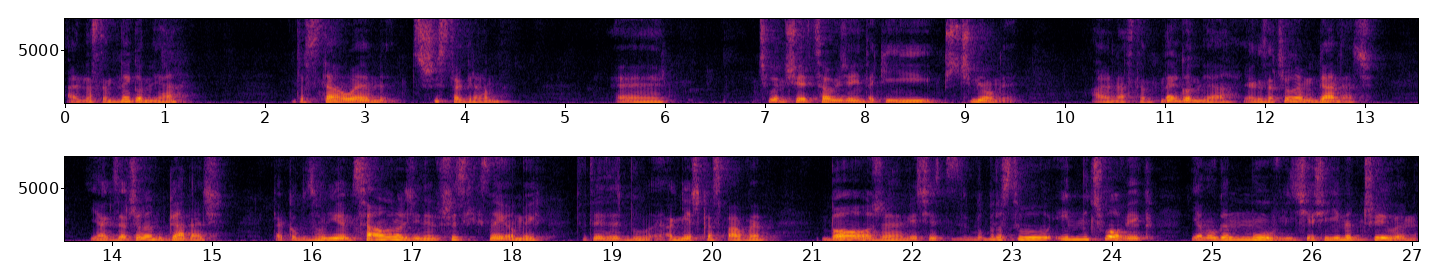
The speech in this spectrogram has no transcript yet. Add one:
Ale następnego dnia dostałem 300 gram. E, czułem się cały dzień taki przyćmiony. Ale następnego dnia, jak zacząłem gadać, jak zacząłem gadać, tak obdzwoniłem całą rodzinę, wszystkich znajomych. Tutaj też był Agnieszka z Pawłem. Boże, wiecie, po prostu inny człowiek. Ja mogłem mówić, ja się nie męczyłem.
